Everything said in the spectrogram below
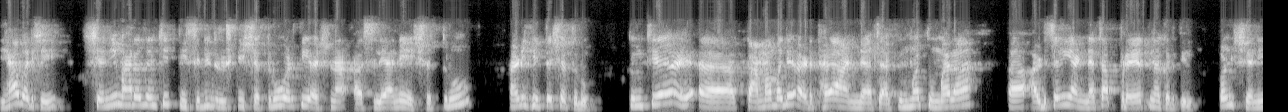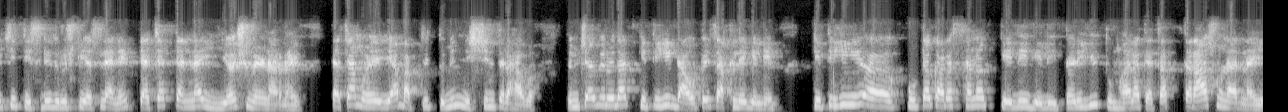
ह्या वर्षी शनी महाराजांची तिसरी दृष्टी शत्रूवरती असणार असल्याने शत्रू आणि हितशत्रू तुमचे कामामध्ये अडथळा आणण्याचा किंवा तुम्हाला अडचणी आणण्याचा प्रयत्न करतील. पण शनीची तिसरी दृष्टी असल्याने त्याच्यात त्यांना यश मिळणार नाही. त्याच्यामुळे या बाबतीत तुम्ही निश्चिंत राहावं. तुमच्या विरोधात कितीही डावपे चाखले गेले कितीही कुटकारस्थानं केली गेली तरीही तुम्हाला त्याचा त्रास होणार नाही.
